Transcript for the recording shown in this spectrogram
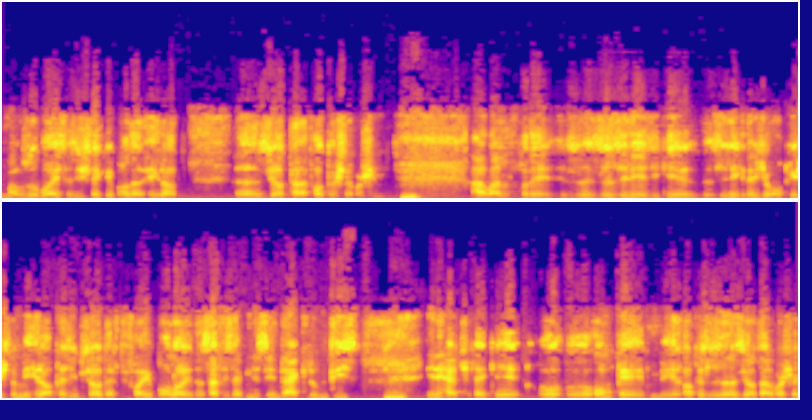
موضوع باعث از که ما در حیرات زیاد تلفات داشته باشیم. اول خود زلزله ازی که زلزله که در اینجا واقع شده محراق از بسیار در ارتفاع بالای در سطح زمین است 10 یعنی کیلومتری است. یعنی هر چقدر که عمق محراق زلزله زیادتر باشه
